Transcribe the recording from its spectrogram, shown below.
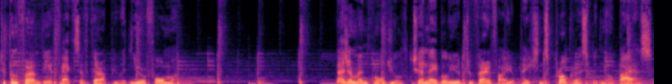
to confirm the effects of therapy with Neuroforma. Measurement module to enable you to verify your patient's progress with no bias.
